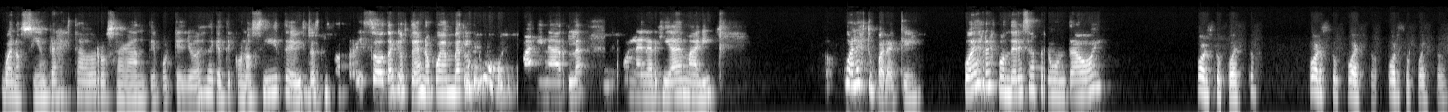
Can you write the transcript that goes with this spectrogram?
bueno, siempre has estado rozagante, porque yo desde que te conocí te he visto esa sonrisota que ustedes no pueden verla, no pueden imaginarla con la energía de Mari. ¿Cuál es tu para qué? ¿Puedes responder esa pregunta hoy? Por supuesto, por supuesto, por supuesto.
